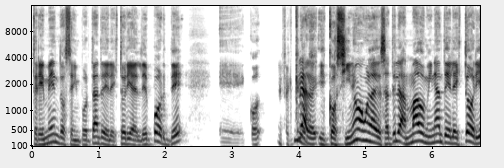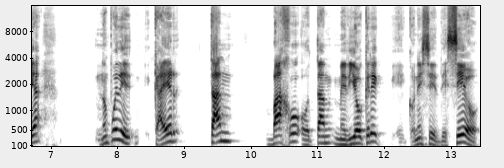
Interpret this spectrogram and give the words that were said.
tremendos e importantes de la historia del deporte, eh. Claro, y cocinó a una de las atletas más dominantes de la historia, no puede caer tan bajo o tan mediocre con ese deseo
